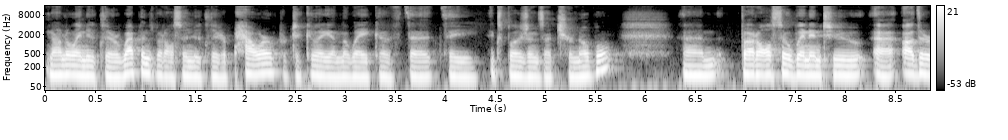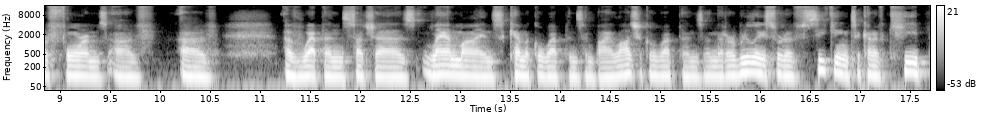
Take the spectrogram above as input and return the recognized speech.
not only nuclear weapons, but also nuclear power, particularly in the wake of the, the explosions at Chernobyl, um, but also went into uh, other forms of, of of weapons such as landmines, chemical weapons, and biological weapons, and that are really sort of seeking to kind of keep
